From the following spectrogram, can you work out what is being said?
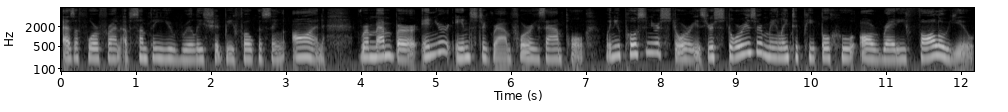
as a forefront of something you really should be focusing on. Remember, in your Instagram, for example, when you post in your stories, your stories are mainly to people who already follow you.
